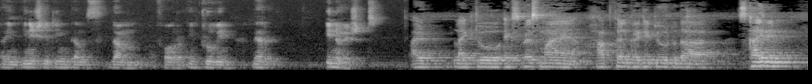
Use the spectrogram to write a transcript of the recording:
in initiating them, them for improving their innovations. I'd like to express my heartfelt gratitude to the Skyrim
